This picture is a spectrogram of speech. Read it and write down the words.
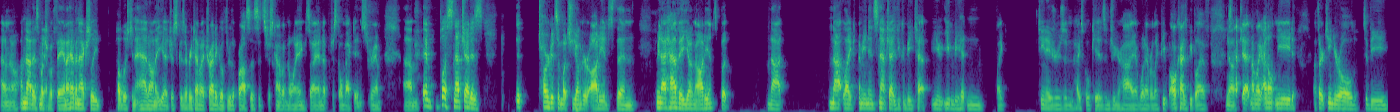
I don't know. I'm not as much yeah. of a fan. I haven't actually published an ad on it yet, just because every time I try to go through the process, it's just kind of annoying. So I end up just going back to Instagram. Um, and plus, Snapchat is it targets a much younger audience than. I mean, I have a young audience, but not not like I mean in Snapchat you can be tap you you can be hitting teenagers and high school kids and junior high or whatever like people all kinds of people have yeah. Snapchat and I'm like I don't need a 13 year old to be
